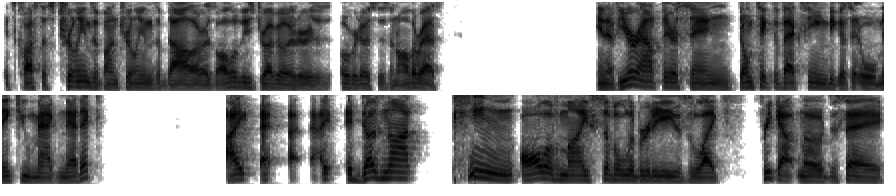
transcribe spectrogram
It's cost us trillions upon trillions of dollars, all of these drug overdoses and all the rest. And if you're out there saying, don't take the vaccine because it will make you magnetic, I, I, I it does not ping all of my civil liberties like freak out mode to say,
